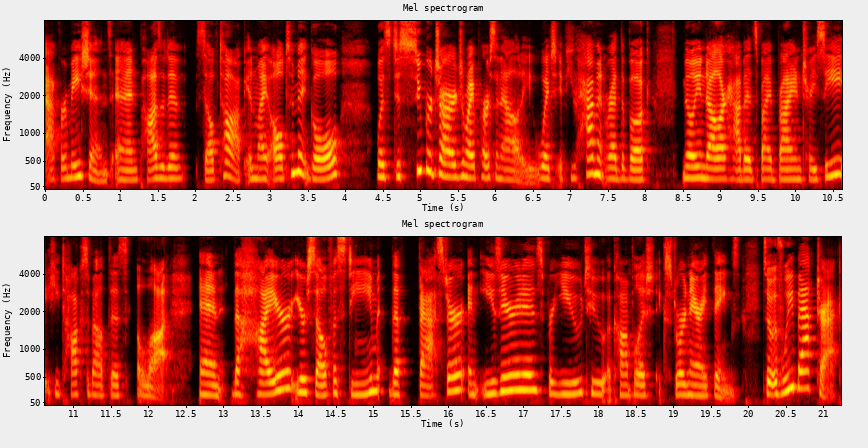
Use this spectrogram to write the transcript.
affirmations and positive self talk. And my ultimate goal was to supercharge my personality, which, if you haven't read the book, Million Dollar Habits by Brian Tracy, he talks about this a lot. And the higher your self esteem, the faster and easier it is for you to accomplish extraordinary things. So, if we backtrack,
